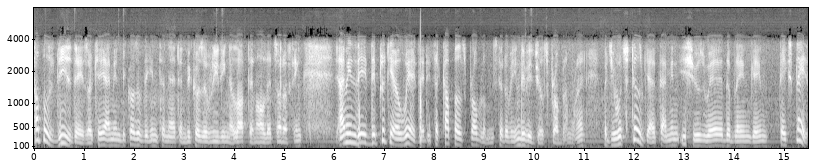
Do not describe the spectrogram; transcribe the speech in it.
couples these days, okay, I mean, because of the internet and because of reading a lot and all that sort of thing, I mean, they, they're pretty aware that it's a couple's problem instead of an individual's problem, right? But you would still get, I mean, issues where the blame game takes place.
